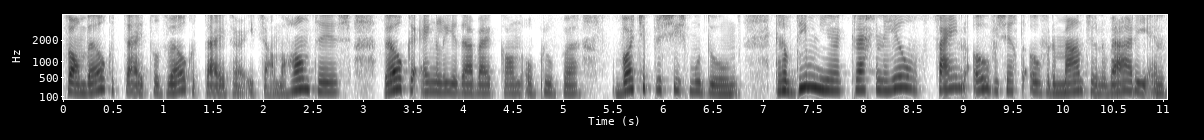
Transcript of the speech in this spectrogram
van welke tijd tot welke tijd er iets aan de hand is, welke engelen je daarbij kan oproepen, wat je precies moet doen. En op die manier krijg je een heel fijn overzicht over de maand januari en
